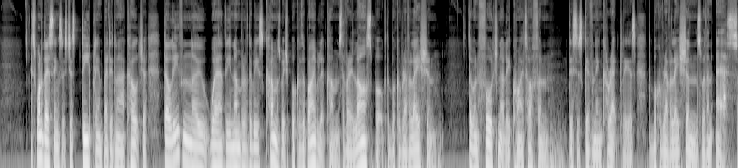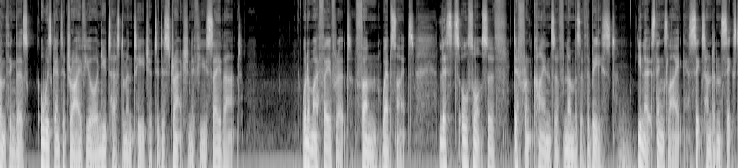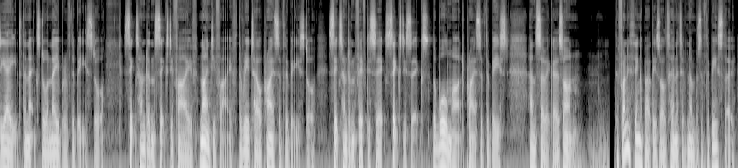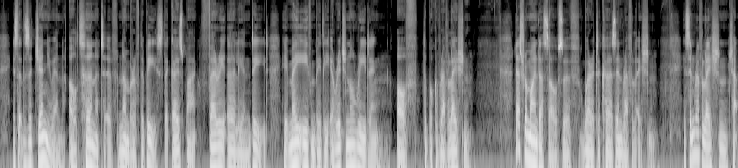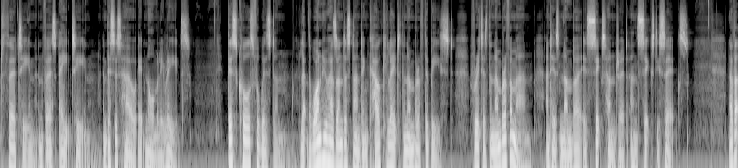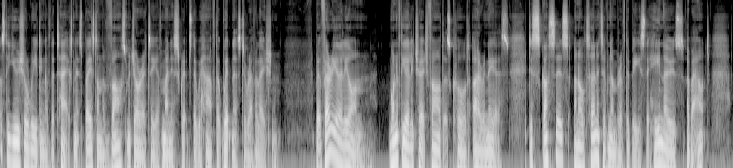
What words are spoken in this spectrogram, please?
It's one of those things that's just deeply embedded in our culture. They'll even know where the number of the beast comes, which book of the Bible it comes, the very last book, the book of Revelation. Though unfortunately, quite often, this is given incorrectly as the book of Revelations with an S, something that's always going to drive your New Testament teacher to distraction if you say that. One of my favourite fun websites lists all sorts of different kinds of numbers of the beast. You know, it's things like 668, the next door neighbour of the beast, or 665.95, the retail price of the beast, or 656.66, the Walmart price of the beast, and so it goes on. The funny thing about these alternative numbers of the beast, though, is that there's a genuine alternative number of the beast that goes back very early indeed. It may even be the original reading of the book of Revelation. Let's remind ourselves of where it occurs in Revelation. It's in Revelation chapter 13 and verse 18, and this is how it normally reads This calls for wisdom. Let the one who has understanding calculate the number of the beast, for it is the number of a man, and his number is 666. Now, that's the usual reading of the text, and it's based on the vast majority of manuscripts that we have that witness to Revelation. But very early on, one of the early church fathers, called Irenaeus, discusses an alternative number of the beast that he knows about,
